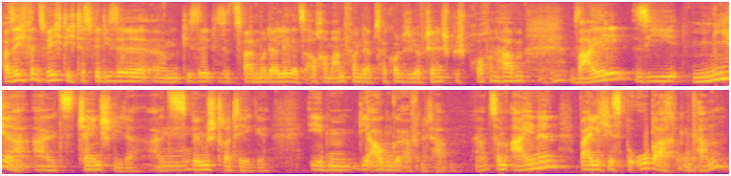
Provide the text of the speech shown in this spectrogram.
also ich finde es wichtig, dass wir diese, ähm, diese, diese zwei Modelle jetzt auch am Anfang der Psychology of Change besprochen haben, mhm. weil sie mir als Change Leader, als mhm. BIM-Stratege eben die Augen geöffnet haben. Ja, zum einen, weil ich es beobachten kann,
